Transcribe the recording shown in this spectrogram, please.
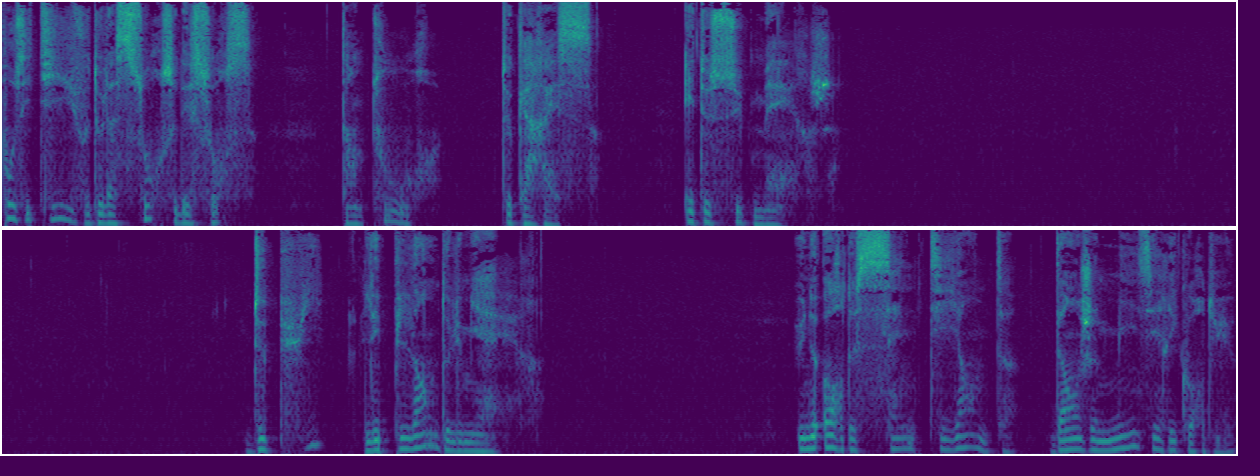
positive de la source des sources t'entoure, te caresse et te submerge. Depuis les plans de lumière. Une horde scintillante d'anges miséricordieux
